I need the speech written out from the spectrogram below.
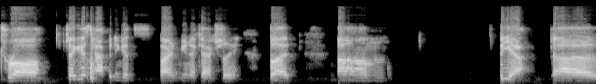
draw, which I guess happened against Bayern Munich actually, but um, but yeah. Uh,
